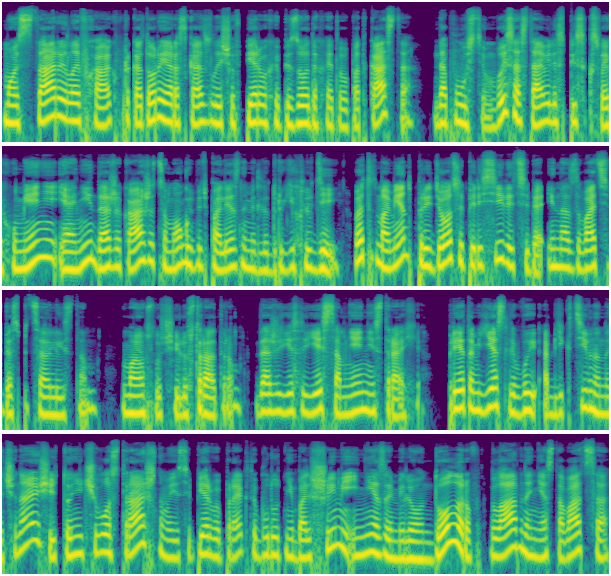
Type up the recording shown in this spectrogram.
Мой старый лайфхак, про который я рассказывала еще в первых эпизодах этого подкаста. Допустим, вы составили список своих умений, и они даже, кажется, могут быть полезными для других людей. В этот момент придется пересилить себя и назвать себя специалистом, в моем случае иллюстратором, даже если есть сомнения и страхи. При этом, если вы объективно начинающий, то ничего страшного, если первые проекты будут небольшими и не за миллион долларов. Главное не оставаться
